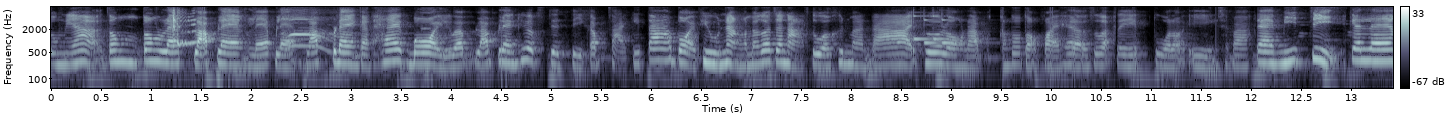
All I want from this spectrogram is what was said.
ตรงเนี้ยต้องต้องแลบรับแรงแลบแรงรับแรงกระแทกบ่อย หรือแบบรับแรงที่แบบเสียดสีกับสายกีตาร์บ่อย ผิวหนังมันก็จะหนาตัวขึ้นมาได้ เพื่อรองรับครั้งต่อไปให้เราสึกเซฟตัวเราเองใช่ปะแต่มิจิแกแรง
